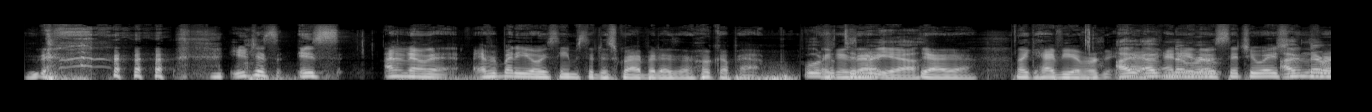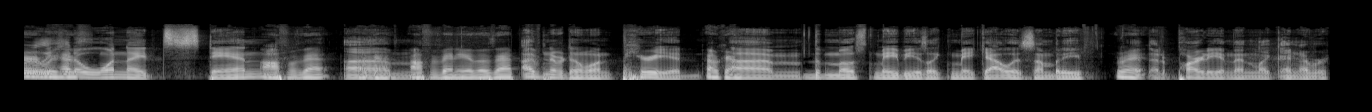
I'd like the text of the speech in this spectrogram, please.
you just it's I don't know. Everybody always seems to describe it as a hookup app. Well, Like, Tinder, that- yeah. yeah, yeah. Like, have you ever I- had I've any never- of those situations? I've never where really had a one night stand. off of that. Okay. Um, Off of any of those apps. I've never done one. Period. Okay. Um, the most maybe is like make out with somebody right. at a party, and then like I never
